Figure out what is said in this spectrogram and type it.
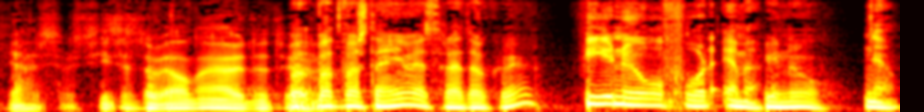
Ja, zo ziet het er wel naar uit natuurlijk. Wat, wat was de heenwedstrijd ook weer? 4-0 voor Emmen. 4-0. Ja.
